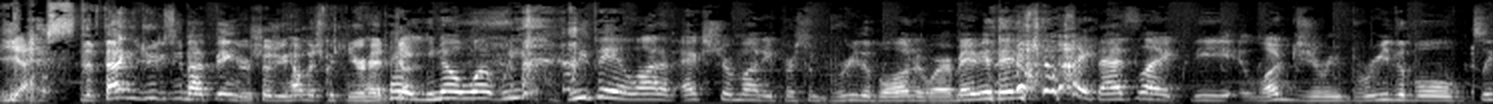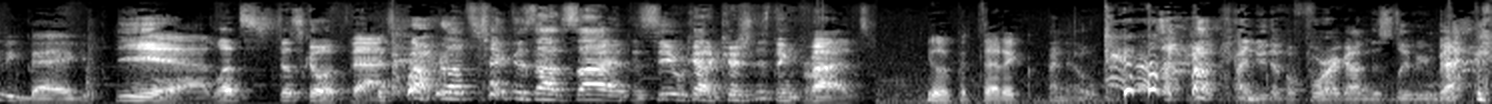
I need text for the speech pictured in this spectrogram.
yes. The fact that you can see my finger shows you how much cushion your head Hey, got. you know what? We we pay a lot of extra money for some breathable underwear. Maybe maybe like that's like the luxury breathable sleeping bag. Yeah, let's let's go with that. let's check this outside and see what kind of cushion this thing provides. You look pathetic. I know. I knew that before I got in the sleeping bag.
